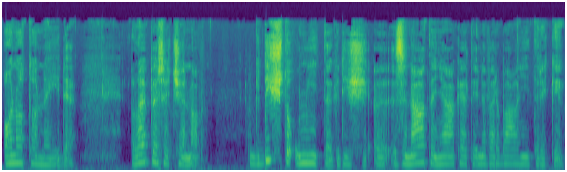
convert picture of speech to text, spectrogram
Ono to nejde. Lépe řečeno, Když to umíte, když eh, znáte nějaké ty neverbální triky,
